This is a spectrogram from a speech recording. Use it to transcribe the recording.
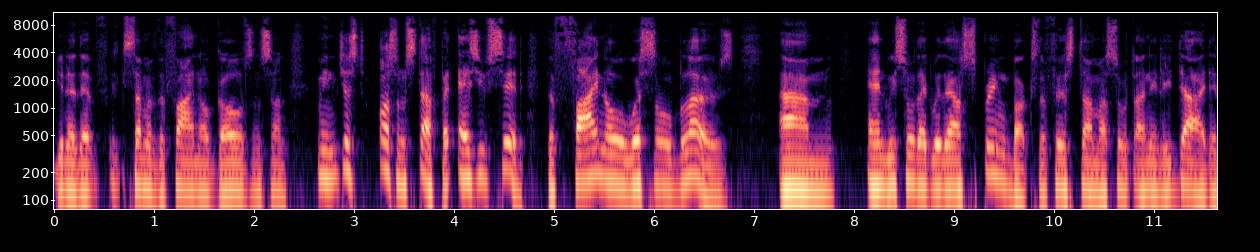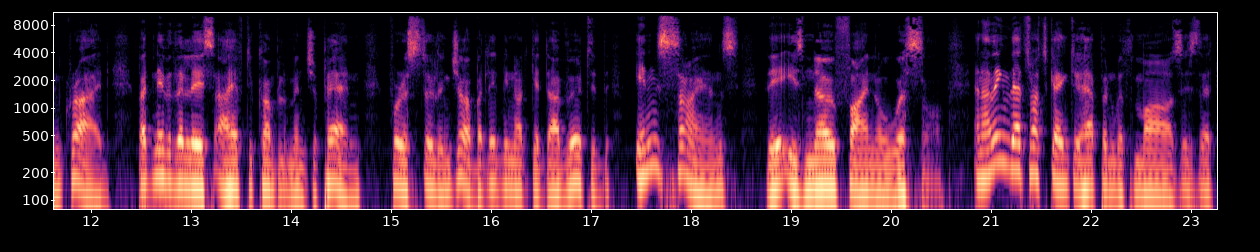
you know, the, some of the final goals and so on, I mean, just awesome stuff. But as you've said, the final whistle blows. Um, And we saw that with our Springboks. The first time I saw it, I nearly died and cried. But nevertheless, I have to compliment Japan for a sterling job. But let me not get diverted. In science, there is no final whistle. And I think that's what's going to happen with Mars is that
